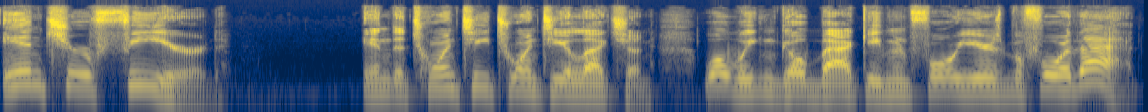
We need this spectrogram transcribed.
interfered in the 2020 election. Well, we can go back even four years before that.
